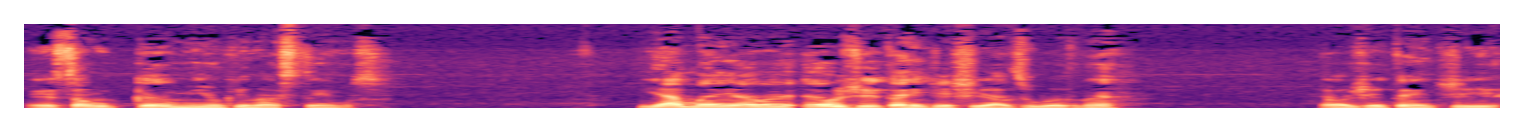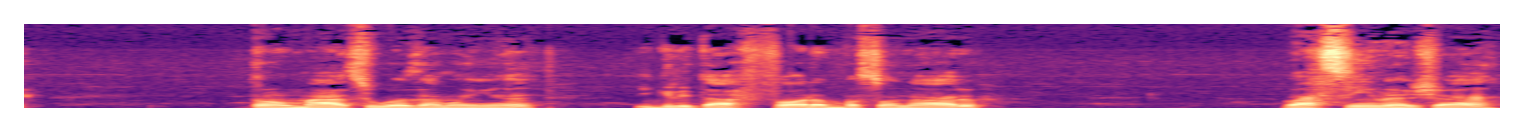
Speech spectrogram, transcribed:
Esse é um caminho que nós temos. E amanhã é o jeito a gente encher as ruas, né? É o jeito a gente tomar as ruas amanhã e gritar fora Bolsonaro. Vacina já.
